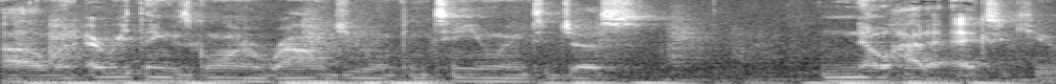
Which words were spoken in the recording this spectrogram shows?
uh, when everything is going around you and continuing to just know how to execute.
